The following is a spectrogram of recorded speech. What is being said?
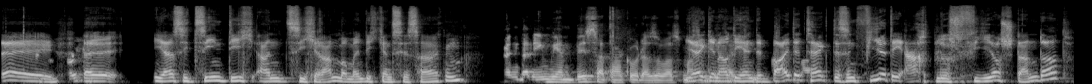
ey, äh, ja, sie ziehen dich an sich ran. Moment, ich kann es dir sagen. Können dann irgendwie ein Bissattacke oder sowas machen. Ja, genau, die halt Hände Bite Attack, das sind 4d8 plus 4 Standard.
